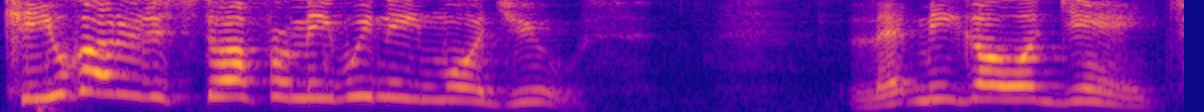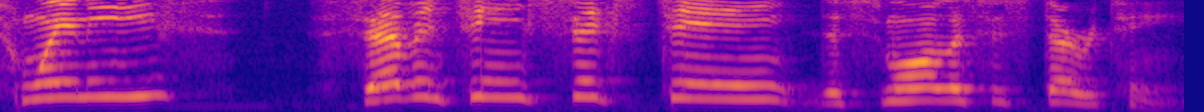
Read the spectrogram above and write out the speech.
Can you go to the store for me? We need more juice. Let me go again. 20s, 17, 16, the smallest is 13.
